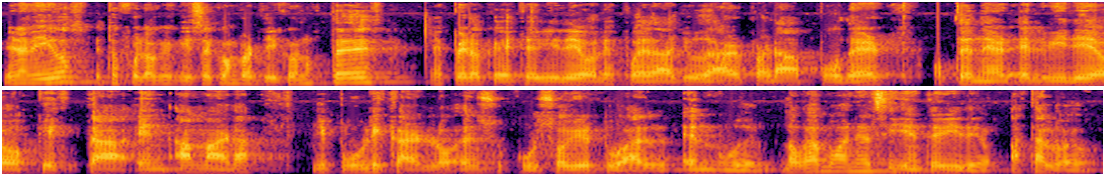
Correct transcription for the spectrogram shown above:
Bien amigos, esto fue lo que quise compartir con ustedes. Espero que este video les pueda ayudar para poder obtener el video que está en Amara y publicarlo en su curso virtual en Moodle. Nos vemos en el siguiente video. Hasta luego.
